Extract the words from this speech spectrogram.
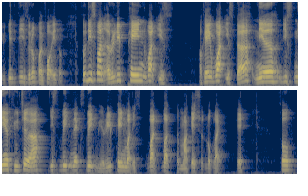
utility 0.48 drop. So this one already paint what is okay what is the near this near future uh, this week next week we repaint what is what what the market should look like okay so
